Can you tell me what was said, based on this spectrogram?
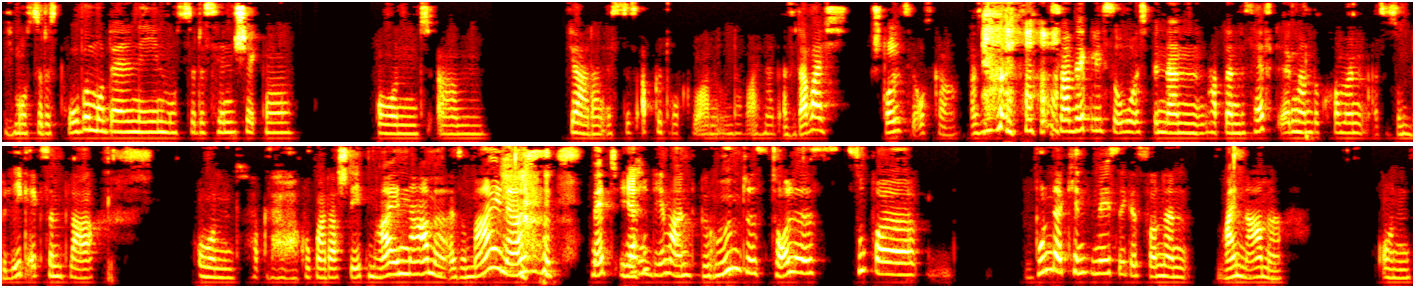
Ich musste das Probemodell nähen, musste das hinschicken und ähm, ja, dann ist das abgedruckt worden und da war ich nicht, also da war ich stolz wie Oscar. Also es war wirklich so, ich bin dann, habe dann das Heft irgendwann bekommen, also so ein Belegexemplar und habe gesagt, oh, guck mal, da steht mein Name, also meiner, nicht ja. irgendjemand berühmtes, tolles, super Wunderkindmäßiges, sondern mein Name. Und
